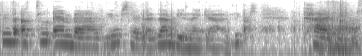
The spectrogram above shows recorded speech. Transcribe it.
Şimdi asıl en beğendiğim şeylerden birine geldik. Termos.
